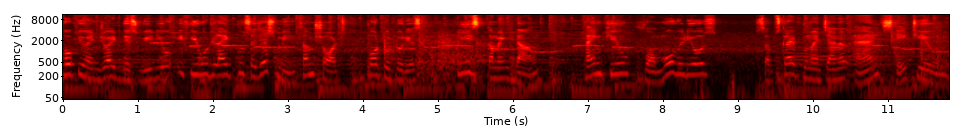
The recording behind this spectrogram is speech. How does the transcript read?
Hope you enjoyed this video. If you would like to suggest me some shots for tutorials, please comment down. Thank you for more videos. Subscribe to my channel and stay tuned.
